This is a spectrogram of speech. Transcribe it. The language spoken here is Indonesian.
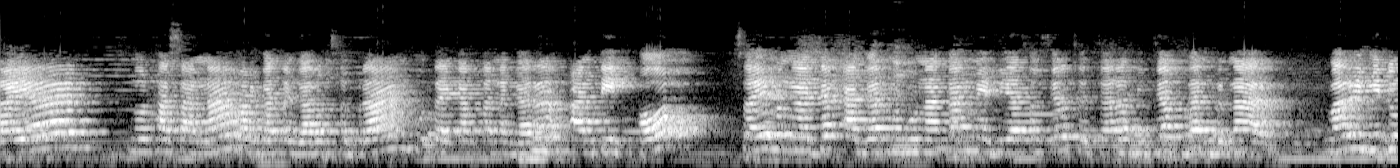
Saya Nur Hasanah, warga Tegarong Seberang, Kutai Kartanegara, anti hoax. Saya mengajak agar menggunakan media sosial secara bijak dan benar. Mari hidup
